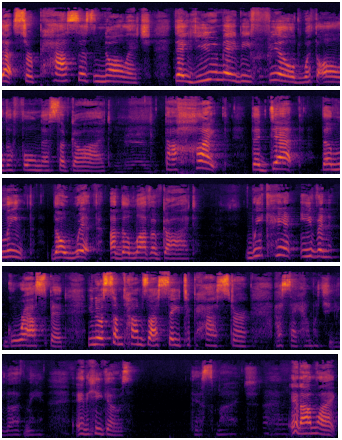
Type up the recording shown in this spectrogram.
that surpasses knowledge, that you may be filled with all the fullness of God. Amen. The height, the depth, the length, the width of the love of God. We can't even grasp it. You know, sometimes I say to Pastor, I say, How much you love me? And he goes, This much. And I'm like,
